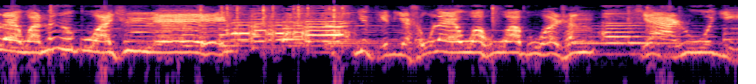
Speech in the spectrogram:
来，我能过去；你低低手来，我活不成。现如今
